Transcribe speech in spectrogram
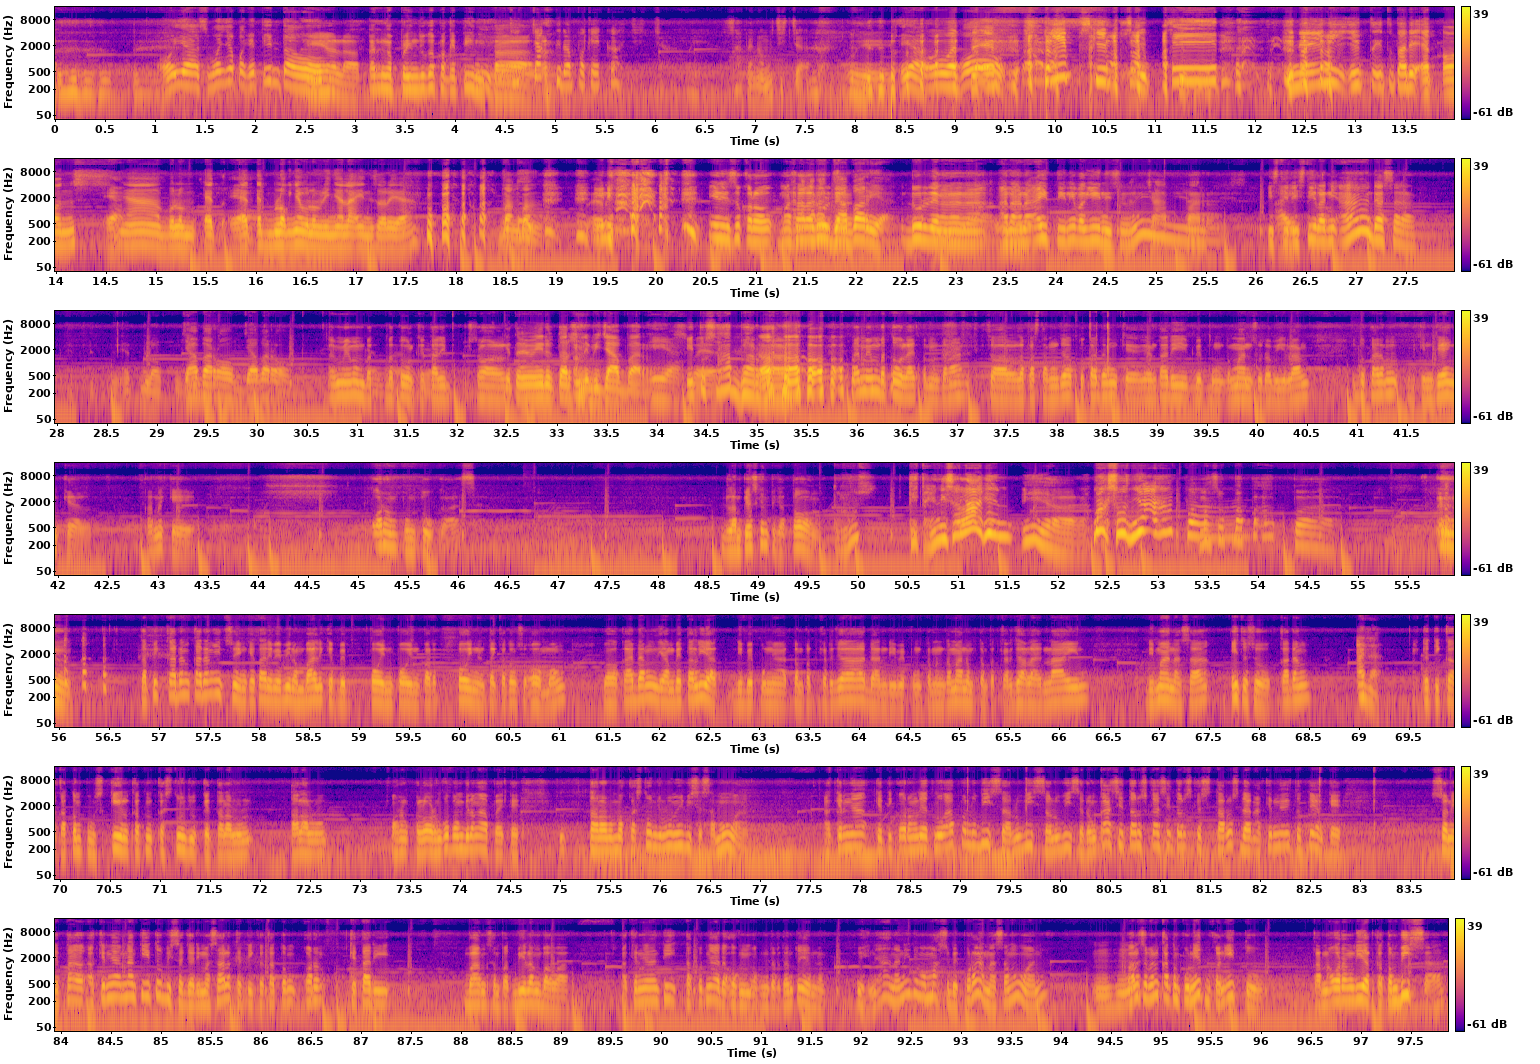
oh iya semuanya pakai tinta om Iyalah, kan ngeprint juga pakai tinta. Cicak tidak pakai kah? Cicak. Wih, Siapa yang nama Cicak? Wih, iya Oh, what the oh, F? Skip, skip, skip. tit Ini ini itu itu tadi add-ons Ya. nya belum add, Ya. add, add blocknya belum dinyalain sorry ya. Bang, bang. ini ini su kalau masalah dulu anak dengan, Jabar ya dulu dengan anak, anak-anak IT ini begini su. Capar. Istilah-istilah ini ada sa. Add block. Jabar om Jabar om Tapi memang bet- betul kayak tadi soal Kita memang hidup harus lebih jabar. iya itu sabar bang. Tapi memang betul ya teman-teman soal lepas tanggung jawab tuh kadang kayak yang tadi Bepung teman sudah bilang itu kadang bikin jengkel karena kayak orang pun tugas dilampiaskan tiga tong Terus? Kita ini salahin. iya. Maksudnya apa? maksud bapak apa? Tapi kadang-kadang itu yang kita Bebe bilang balik ke be- poin-poin poin yang tadi kata omong bahwa kadang yang beta lihat di Bebe punya tempat kerja dan di Bebe punya teman-teman tempat kerja lain-lain. Di mana sa? Itu so kadang Ada. ketika katong pun skill katong kasih tunjuk kayak terlalu terlalu orang kalau orang Kupang bilang apa ya kayak terlalu mau kasih tunjuk lu bisa semua akhirnya ketika orang lihat lu apa lu bisa lu bisa lu bisa dong kasih terus kasih terus kasih terus dan akhirnya itu tuh yang kayak soneta akhirnya nanti itu bisa jadi masalah ketika katong orang kita tadi bang sempat bilang bahwa akhirnya nanti takutnya ada oknum-oknum tertentu yang bilang wih ini anak ini mau masuk bekurana semua nih Mhm. Padahal sebenarnya katong punya bukan itu. Karena orang lihat katong bisa.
